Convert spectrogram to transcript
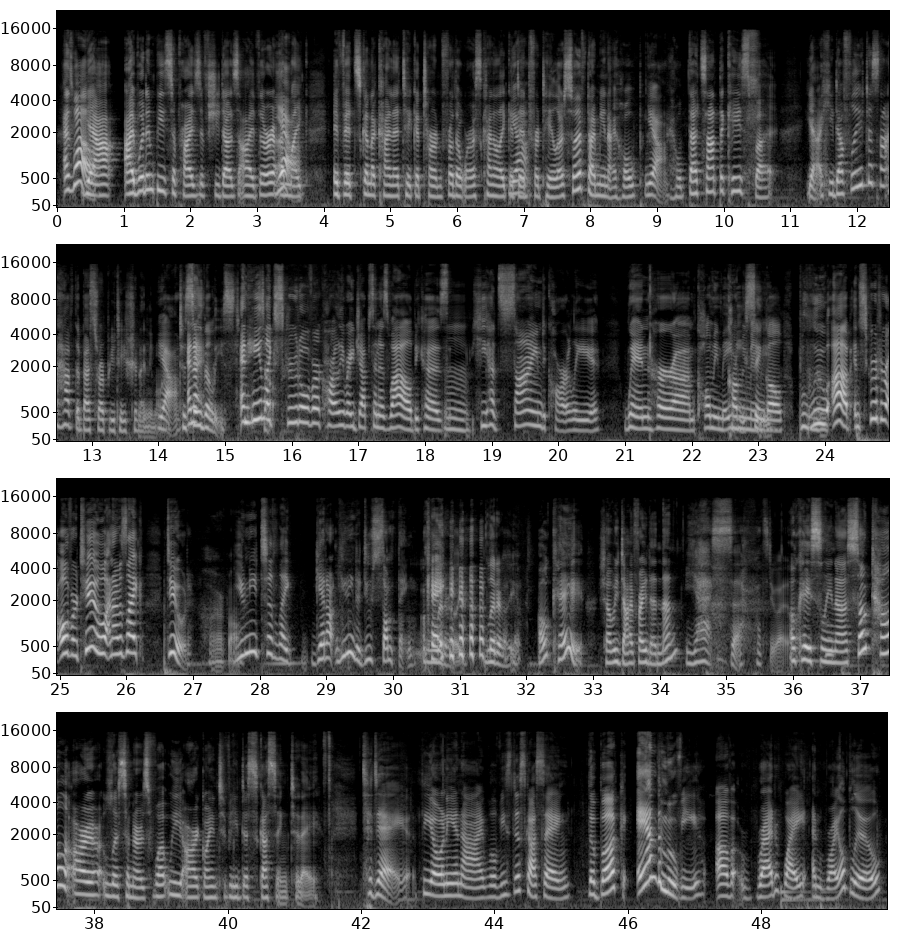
as well. Yeah, I wouldn't be surprised if she does either. Yeah. And like if it's gonna kind of take a turn for the worse, kind of like it Yeah. did for Taylor Swift. I mean, I hope. Yeah. I hope that's not the case, but yeah, he definitely does not have the best reputation anymore. Yeah. to And say I- the least. And he So- like screwed over Carly Rae Jepsen as well because Mm. he had signed Carly when her um, "Call Me Maybe" Call Me Maybe. Mm-hmm. single blew up and screwed her over too. And I was like, dude, horrible. you need to like get on. You need to do something, okay? Literally, literally. Okay, shall we dive right in then? yes, let's do it. Okay, Selena. So tell our listeners what we are going to be discussing today. Today, Theoni and I will be discussing the book and the movie of Red, White, and Royal Blue.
